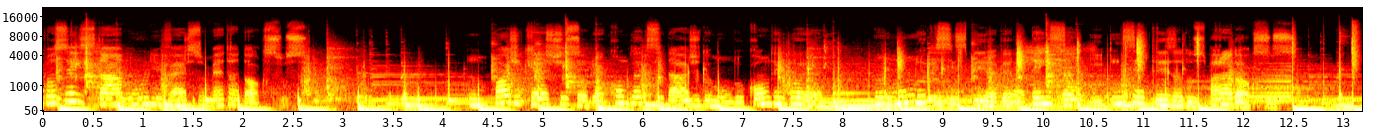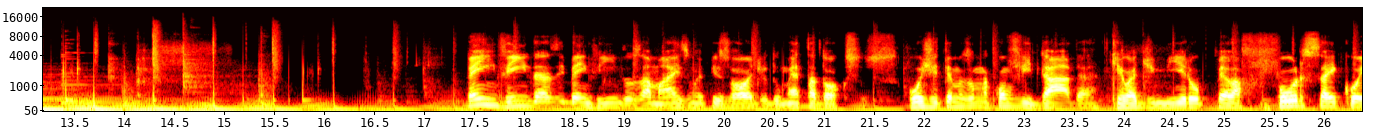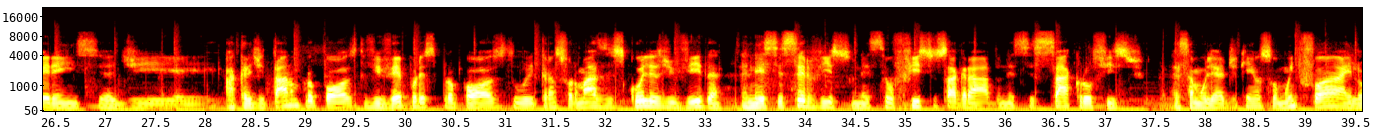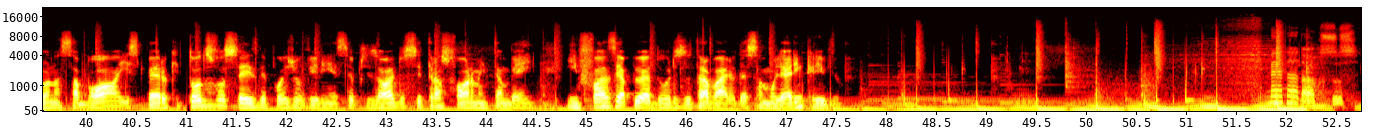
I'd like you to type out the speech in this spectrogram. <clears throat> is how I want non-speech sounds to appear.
Você está no universo Metadoxos, um podcast sobre a complexidade do mundo contemporâneo, um mundo que se inspira pela tensão e incerteza dos paradoxos. Bem-vindas e bem-vindos a mais um episódio do Metadoxos. Hoje temos uma convidada que eu admiro pela força e coerência de acreditar num propósito, viver por esse propósito e transformar as escolhas de vida nesse serviço, nesse ofício sagrado, nesse sacro ofício essa mulher de quem eu sou muito fã, a Ilona Sabó, e espero que todos vocês, depois de ouvirem esse episódio, se transformem também em fãs e apoiadores do trabalho dessa mulher incrível. Metadoxos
